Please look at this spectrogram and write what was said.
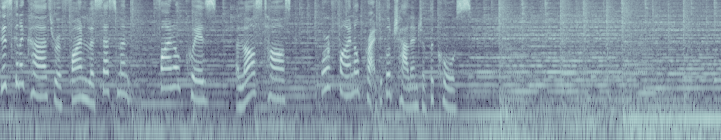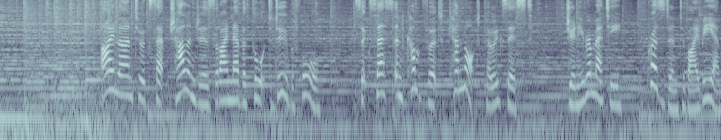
This can occur through a final assessment, final quiz, a last task, or a final practical challenge of the course. I learned to accept challenges that I never thought to do before. Success and comfort cannot coexist. Ginni Rometty, President of IBM.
